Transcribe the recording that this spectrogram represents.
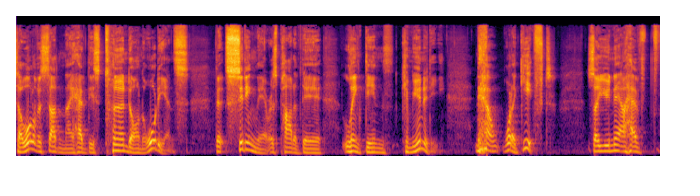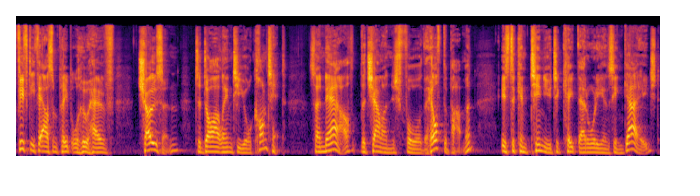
So all of a sudden, they had this turned on audience that's sitting there as part of their LinkedIn community. Now, what a gift. So you now have 50,000 people who have chosen to dial into your content. So now the challenge for the health department is to continue to keep that audience engaged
